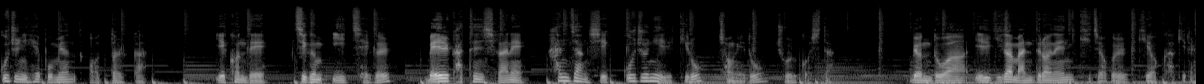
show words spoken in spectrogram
꾸준히 해보면 어떨까? 예컨대 지금 이 책을 매일 같은 시간에 한 장씩 꾸준히 읽기로 정해도 좋을 것이다. 면도와 일기가 만들어낸 기적을 기억하기를.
